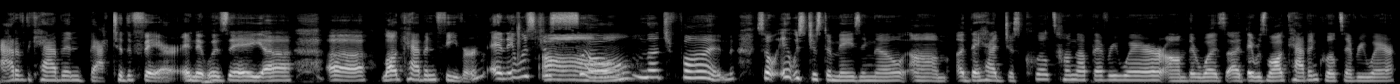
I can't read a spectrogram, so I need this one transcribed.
Out of the Cabin, Back to the Fair. And it was a uh, uh, log cabin fever. And it was just Aw. so much fun. So it was just amazing, though. Um, uh, they had just quilts hung up everywhere. Um, there was uh, there was log cabin quilts everywhere,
